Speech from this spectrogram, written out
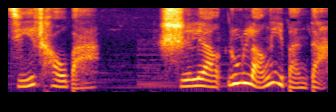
极超拔，食量如狼一般大。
